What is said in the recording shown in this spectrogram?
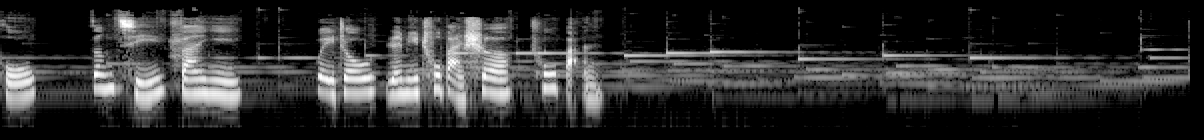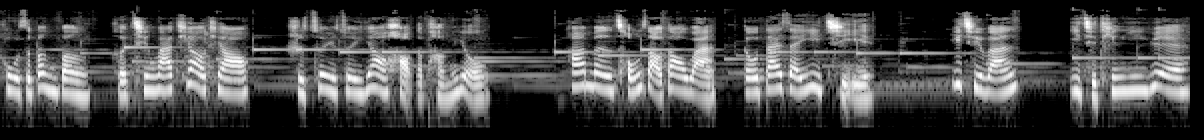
图，曾琦翻译，贵州人民出版社出版。兔子蹦蹦和青蛙跳跳是最最要好的朋友。他们从早到晚都待在一起，一起玩，一起听音乐，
